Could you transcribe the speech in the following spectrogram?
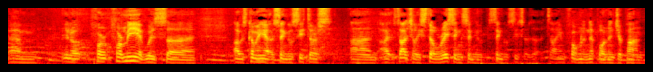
Um, you know, for for me, it was uh, I was coming out of single seaters and I was actually still racing single single seaters at the time, Formula Nippon in Japan,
